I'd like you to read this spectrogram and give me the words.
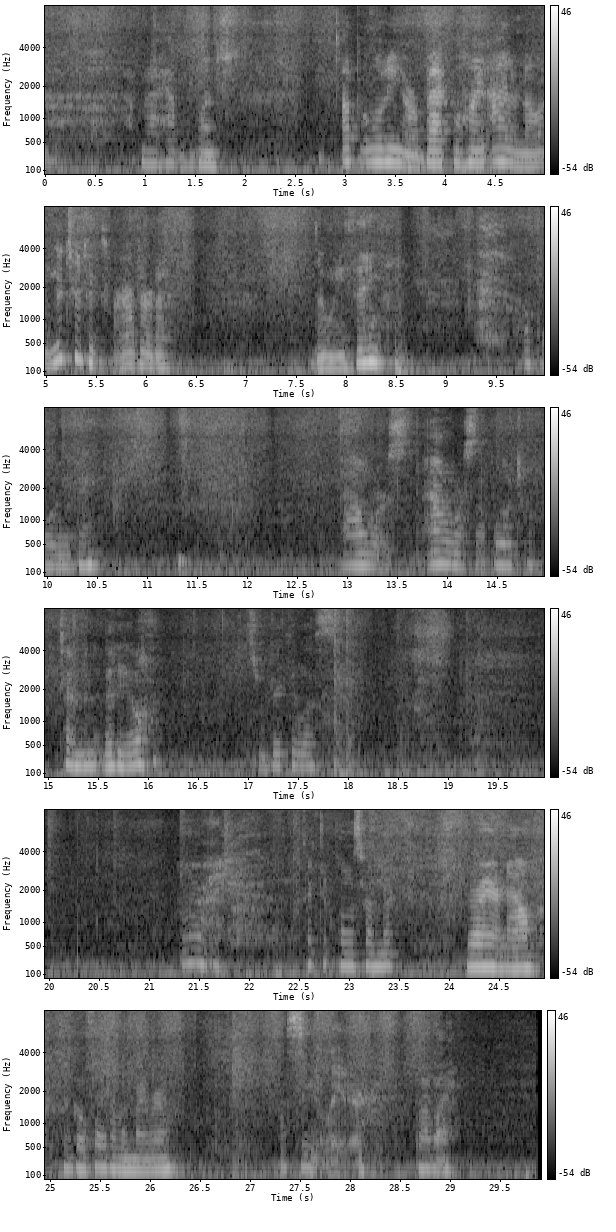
gonna have a bunch uploading or back behind. I don't know. YouTube takes forever to do anything. Upload anything. Hours, hours to upload a 10 minute video. It's ridiculous. Alright. Take the clothes from the dryer now and go fold them in my room. I'll see you later. Bye bye.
